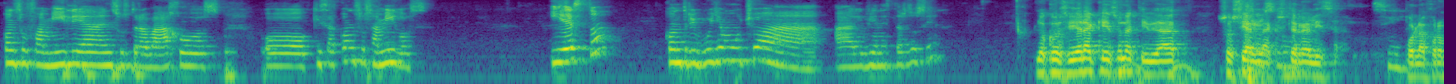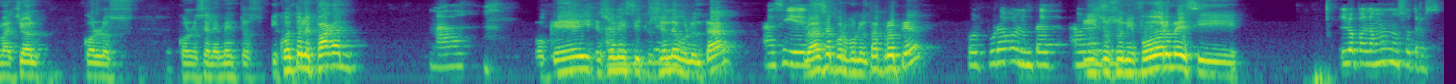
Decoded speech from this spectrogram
con su familia, en sus trabajos o quizá con sus amigos. Y esto contribuye mucho a- al bienestar social. ¿Lo considera que es una actividad social la que usted realiza Sí, por la formación con los, con los elementos? ¿Y cuánto le pagan? nada. Ok, es una institución que- de voluntad. Así es, ¿Lo hace por voluntad propia? por pura voluntad. Ahora Y sus uniformes y... lo pagamos nosotros.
